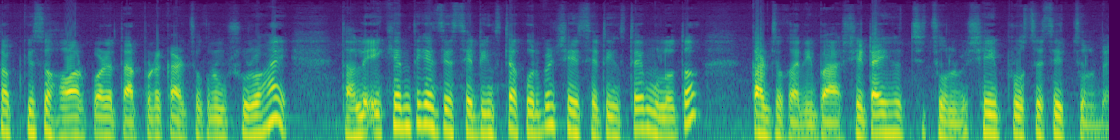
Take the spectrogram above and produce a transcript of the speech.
সব কিছু হওয়ার পরে তারপরে কার্যক্রম শুরু হয়, তাহলে এখান থেকে যে সেটিংসটা করবেন, সেই সেটিংসটাই মূলত কার্যকারী বা সেটাই হচ্ছে চলবে, সেই প্রসেসেই চলবে।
